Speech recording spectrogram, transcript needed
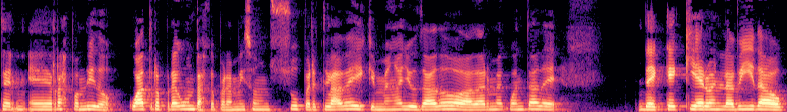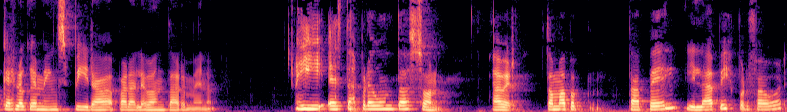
he, respondido cuatro preguntas que para mí son súper clave y que me han ayudado a darme cuenta de, de qué quiero en la vida o qué es lo que me inspira para levantarme, ¿no? Y estas preguntas son, a ver, toma papel y lápiz, por favor.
